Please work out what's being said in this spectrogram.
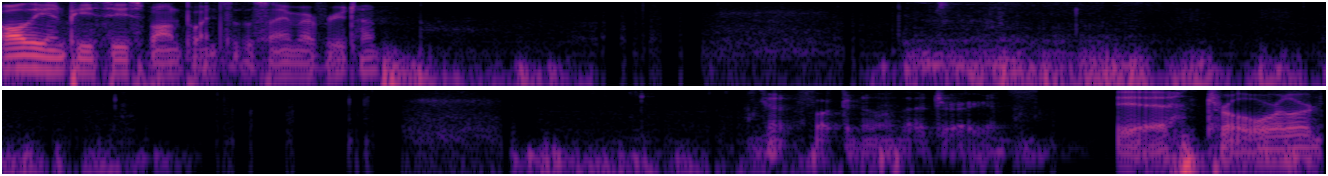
All the NPC spawn points are the same every time. Kind of fucking know that dragon. Yeah, Troll Warlord.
